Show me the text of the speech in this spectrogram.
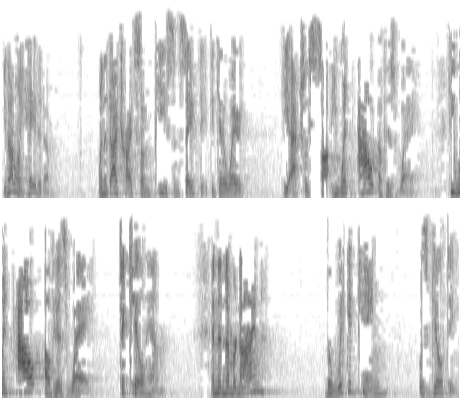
He not only hated him, when the guy tried some peace and safety to get away, he actually sought, he went out of his way. He went out of his way to kill him. And then number nine, the wicked king was guilty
